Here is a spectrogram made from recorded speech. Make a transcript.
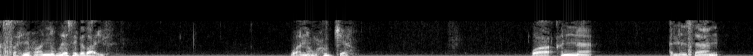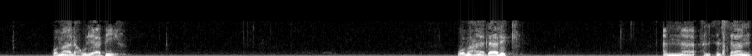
الصحيح أنه ليس بضعيف وأنه حجة. وأن الإنسان وماله لأبيه. ومعنى ذلك أن الإنسان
